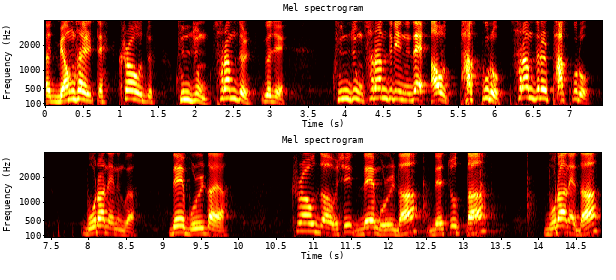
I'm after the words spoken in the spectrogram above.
아니, 명사일 때. crowd. 군중, 사람들. 이거지. 군중, 사람들이 있는데 out, 밖으로. 사람들을 밖으로 몰아내는 거야. 내 몰다야. crowd out이 내 몰다, 내 쫓다, 몰아내다.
